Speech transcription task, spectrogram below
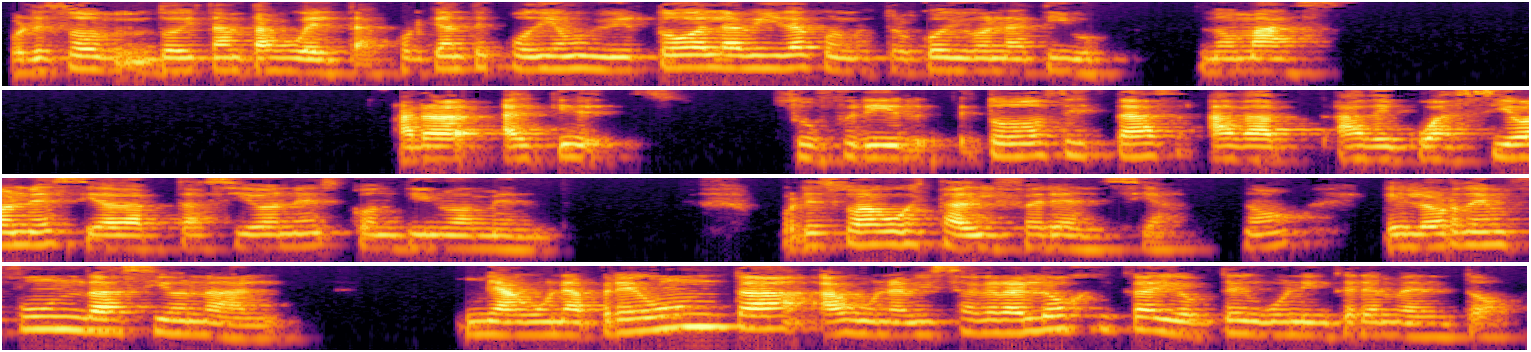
Por eso doy tantas vueltas, porque antes podíamos vivir toda la vida con nuestro código nativo, no más. Ahora hay que sufrir todas estas adecuaciones y adaptaciones continuamente. Por eso hago esta diferencia, ¿no? El orden fundacional. Me hago una pregunta, hago una bisagra lógica y obtengo un incremento.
